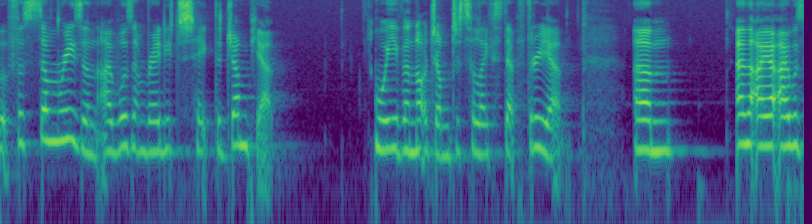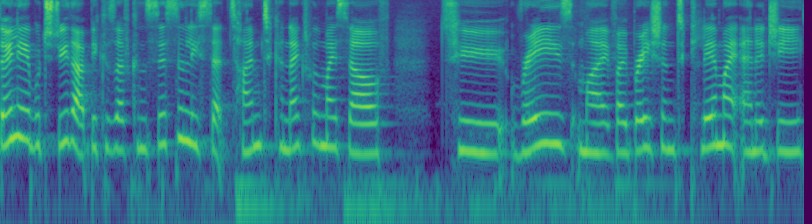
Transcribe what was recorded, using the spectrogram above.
but for some reason I wasn't ready to take the jump yet, or even not jump, just to like step three yet. Um, and I, I was only able to do that because I've consistently set time to connect with myself, to raise my vibration, to clear my energy.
